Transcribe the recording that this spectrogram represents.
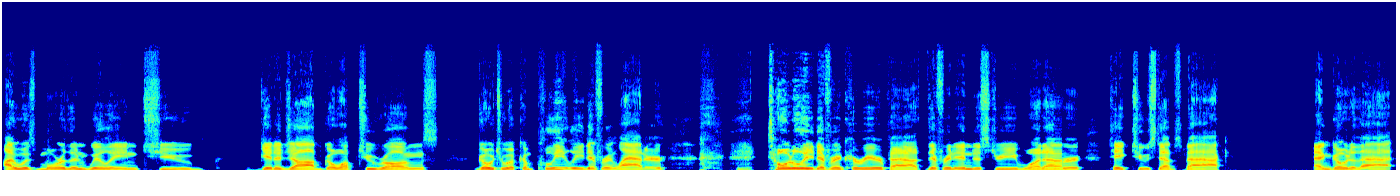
I was more than willing to get a job, go up two rungs, go to a completely different ladder, totally different career path, different industry, whatever, take two steps back and go to that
